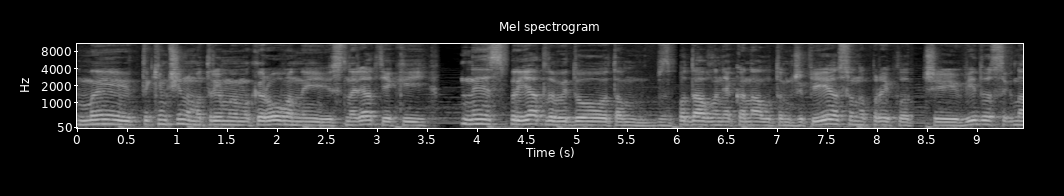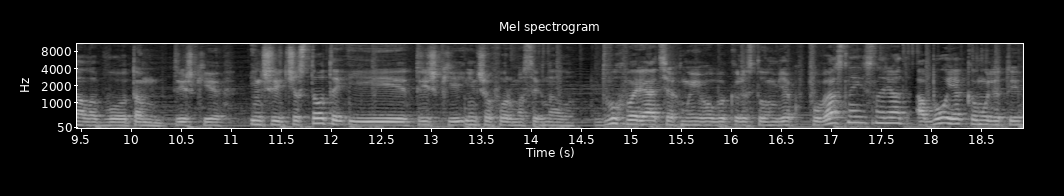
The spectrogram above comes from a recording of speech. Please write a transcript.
ми таким чином отримуємо керований снаряд, який не сприятливий до там подавлення каналу там GPS, наприклад, чи відеосигналу, бо там трішки інші частоти і трішки інша форма сигналу. В двох варіаціях ми його використовуємо як фугасний снаряд або як кумулятив.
